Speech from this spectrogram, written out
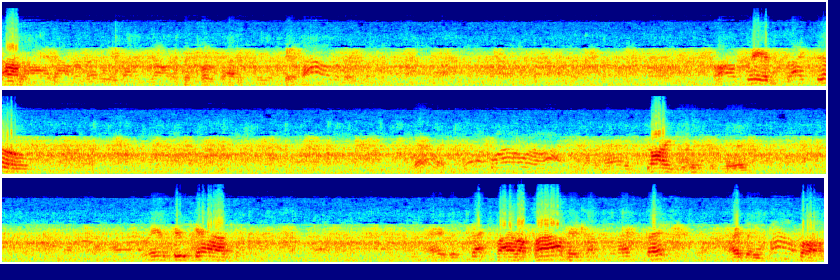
Down high down the middle. He got it going as a close out of the Foul the big one. Ball three and strike two. Well, let's get up while we're hot. The man is scoring position here. Three two count. There's a stretch by LaPalme. Here comes the next pitch. There's a foul ball.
